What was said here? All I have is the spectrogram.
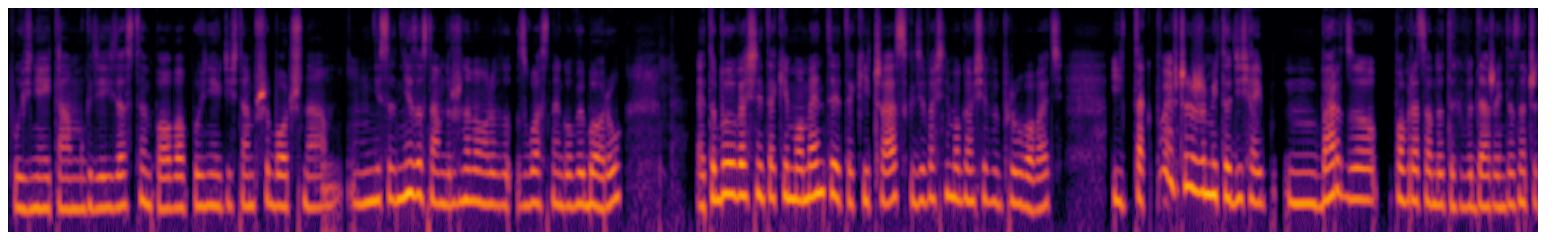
później tam gdzieś zastępowa, później gdzieś tam przyboczna. Niestety nie zostałam drużynową, ale z własnego wyboru. E, to były właśnie takie momenty, taki czas, gdzie właśnie mogłam się wypróbować. I tak powiem szczerze, że mi to dzisiaj mm, bardzo powracam do tych wydarzeń. To znaczy,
